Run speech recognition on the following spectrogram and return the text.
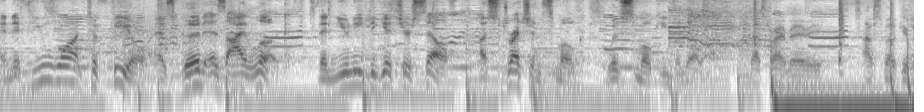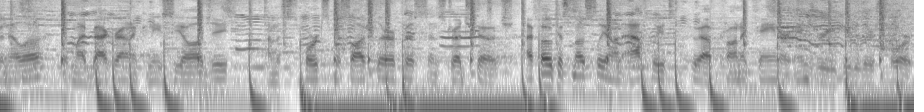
And if you want to feel as good as I look, then you need to get yourself a stretch and smoke with Smoky Vanilla. That's right, baby. I'm Smokey Vanilla with my background in kinesiology. I'm a sports massage therapist and stretch coach. I focus mostly on athletes who have chronic pain or injury due to their sport,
